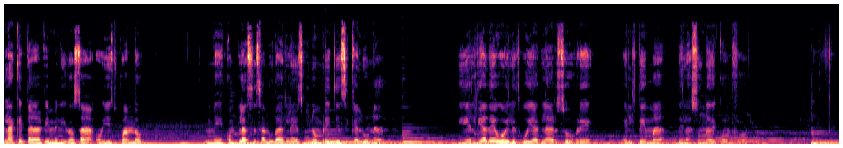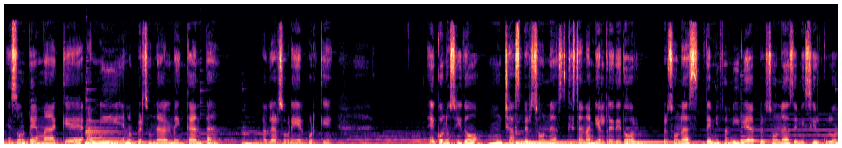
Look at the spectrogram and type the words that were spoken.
Hola, ¿qué tal? Bienvenidos a Hoy es cuando. Me complace saludarles. Mi nombre es Jessica Luna y el día de hoy les voy a hablar sobre el tema de la zona de confort. Es un tema que a mí en lo personal me encanta hablar sobre él porque he conocido muchas personas que están a mi alrededor personas de mi familia, personas de mi círculo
